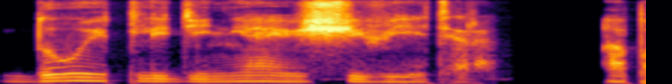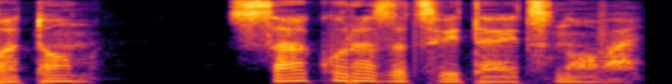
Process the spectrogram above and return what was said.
Дует леденяющий ветер. А потом сакура зацветает снова.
